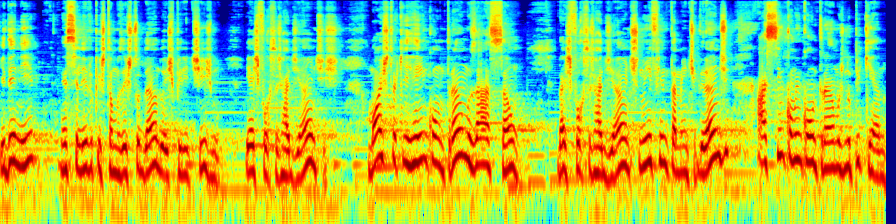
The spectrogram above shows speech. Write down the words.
E Denis, nesse livro que estamos estudando, O Espiritismo e as Forças Radiantes, mostra que reencontramos a ação das forças radiantes no infinitamente grande, assim como encontramos no pequeno,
